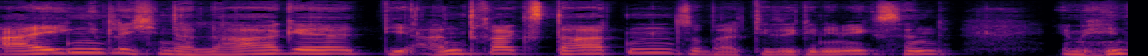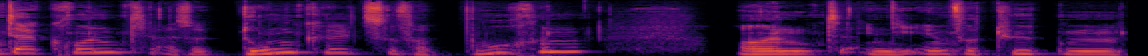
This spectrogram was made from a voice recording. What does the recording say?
eigentlich in der Lage, die Antragsdaten, sobald diese genehmigt sind, im Hintergrund, also dunkel zu verbuchen und in die Infotypen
